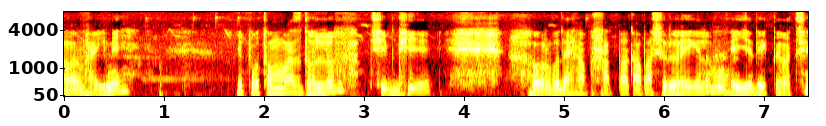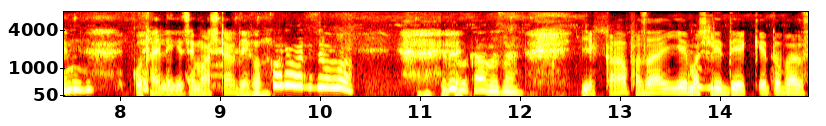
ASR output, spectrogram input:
আমার ভাগ্নে এই প্রথম মাছ ধরলো ছিপ দিয়ে ওর বোধহয় হাত হাত পা কাঁপা শুরু হয়ে গেল এই যে দেখতে পাচ্ছেন কোথায় লেগেছে মাছটার দেখুন कोने वाली से बाबा देखो कहाँ फंसा है ये कहाँ फंसा है ये मछली देख के तो बस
